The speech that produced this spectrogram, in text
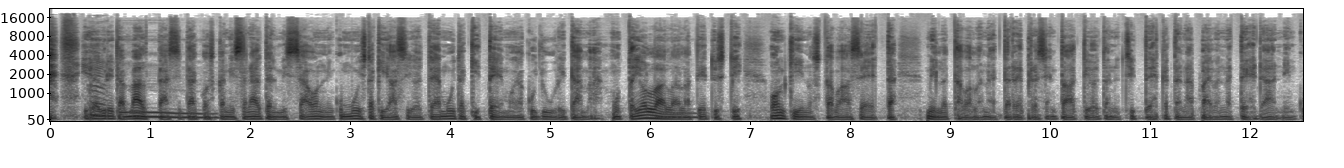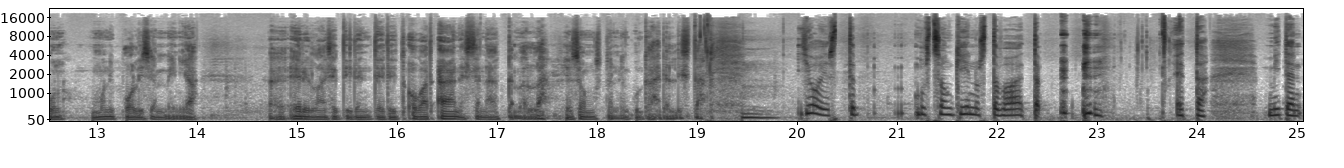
ja mm. yritän välttää sitä, koska niissä näytelmissä on niin kuin muistakin asioita ja muitakin teemoja kuin juuri tämä. Mutta jollain lailla tietysti on kiinnostavaa se, että millä tavalla näitä representaatioita nyt sitten ehkä tänä päivänä tehdään niin kuin monipuolisemmin ja erilaiset identiteetit ovat äänessä näyttämöllä ja se on musta niin kuin tähdellistä. Mm. Joo ja sitten musta se on kiinnostavaa, että, että miten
